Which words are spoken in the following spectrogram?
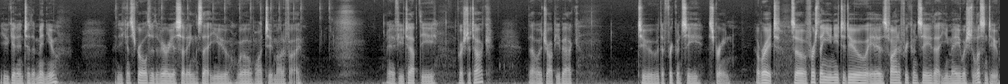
you get into the menu. And you can scroll through the various settings that you will want to modify. And if you tap the push to talk, that will drop you back to the frequency screen. All right, so first thing you need to do is find a frequency that you may wish to listen to.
